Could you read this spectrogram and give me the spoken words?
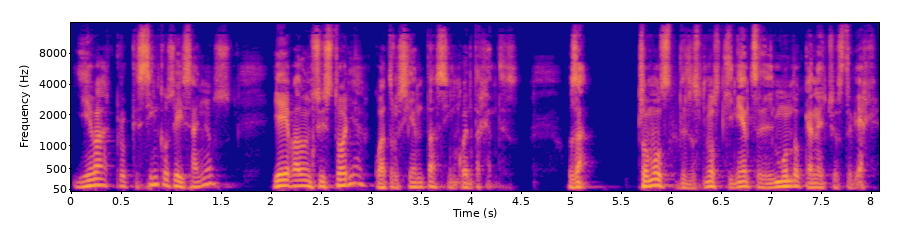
lleva creo que cinco o seis años y ha llevado en su historia 450 gentes. O sea, somos de los primeros 500 del mundo que han hecho este viaje.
